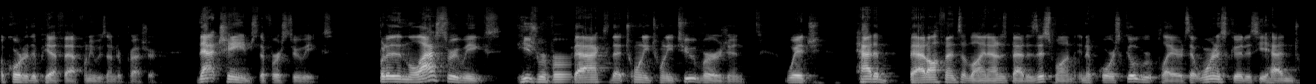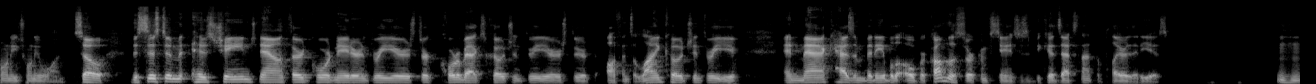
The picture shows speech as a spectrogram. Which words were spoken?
according to PFF when he was under pressure. That changed the first three weeks. But in the last three weeks, he's reverted back to that 2022 version, which had a bad offensive line, not as bad as this one. And of course, skill group players that weren't as good as he had in 2021. So the system has changed now. Third coordinator in three years, third quarterbacks coach in three years, third offensive line coach in three years. And Mac hasn't been able to overcome those circumstances because that's not the player that he is. Mm-hmm.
